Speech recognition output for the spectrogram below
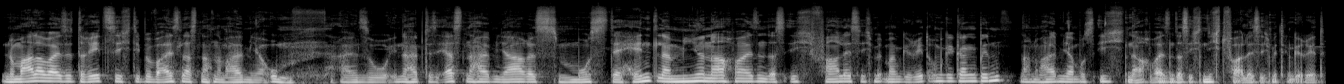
Normalerweise dreht sich die Beweislast nach einem halben Jahr um. Also innerhalb des ersten halben Jahres muss der Händler mir nachweisen, dass ich fahrlässig mit meinem Gerät umgegangen bin. Nach einem halben Jahr muss ich nachweisen, dass ich nicht fahrlässig mit dem Gerät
